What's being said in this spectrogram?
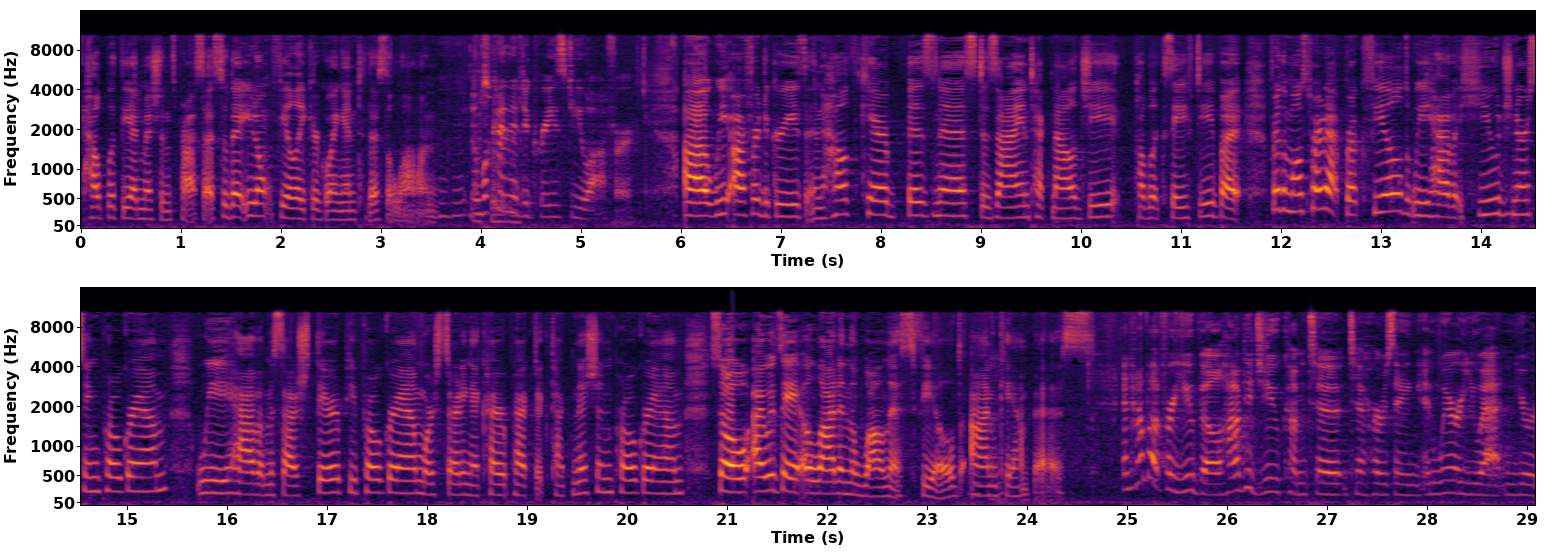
help with the admissions process, so that you don't feel like you're going into this alone. Mm -hmm. And what kind of degrees do you offer? Uh, we offer degrees in healthcare, business, design, technology, public safety, but for the most part at Brookfield, we have a huge nursing program. We have a massage therapy program. We're starting a chiropractic technician program. So I would say a lot in the wellness field mm -hmm. on campus. And how about for you, Bill? How did you come to, to Herzing and where are you at in your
